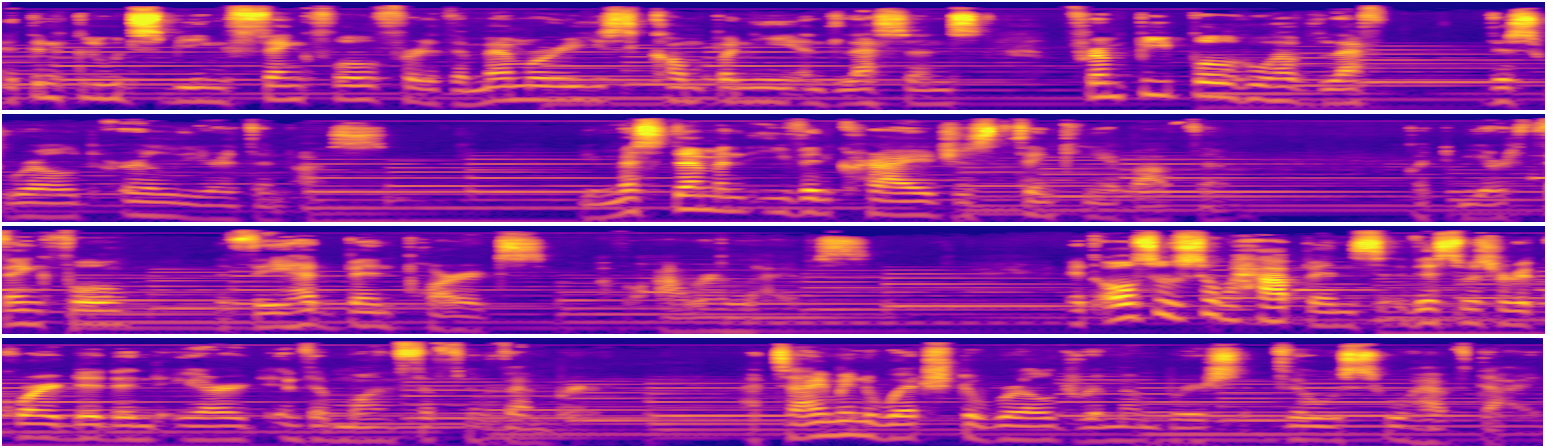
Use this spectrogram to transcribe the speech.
It includes being thankful for the memories, company, and lessons from people who have left this world earlier than us. We miss them and even cry just thinking about them, but we are thankful that they had been parts of our lives. It also so happens this was recorded and aired in the month of November, time in which the world remembers those who have died.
